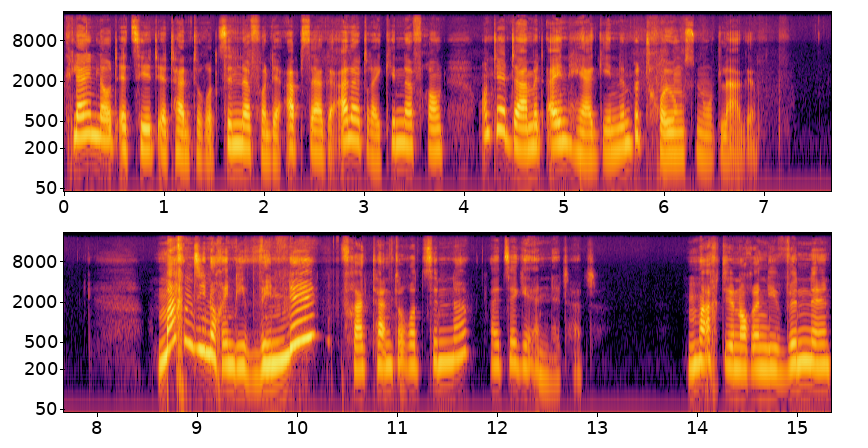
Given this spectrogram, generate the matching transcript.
Kleinlaut erzählt er Tante Rotzinder von der Absage aller drei Kinderfrauen und der damit einhergehenden Betreuungsnotlage. Machen Sie noch in die Windel? fragt Tante Rotzinder, als er geendet hat. Macht ihr noch in die Windeln?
